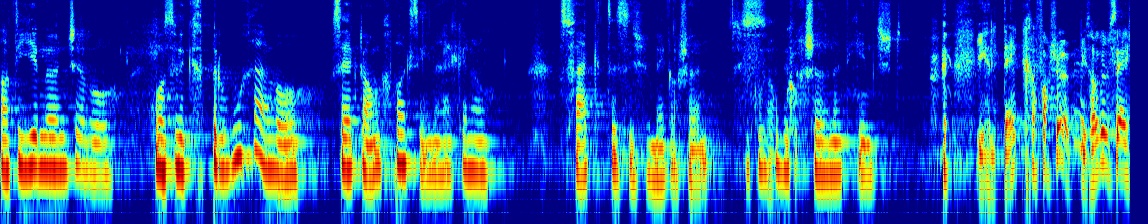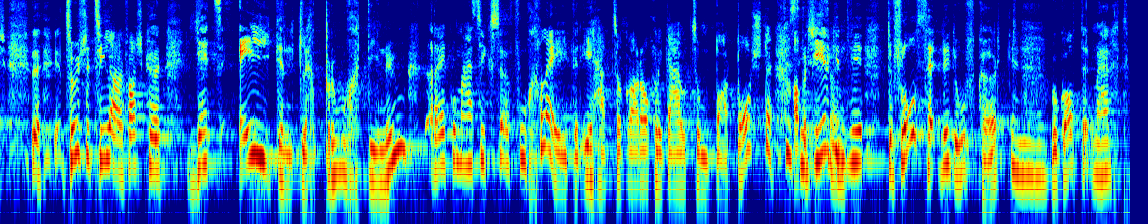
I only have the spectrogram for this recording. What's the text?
an die Menschen, die, die es wirklich brauchen, die sehr dankbar sind. Genau. Das Fakt, das ist mega schön. Das ist ein so wirklich cool. schöner Dienst. ich entdecke fast etwas. Oder? Du sagst, zwischenzeitlich habe ich fast gehört, jetzt eigentlich braucht ich nicht mehr regelmässig so viele Kleider. Ich habe sogar auch ein bisschen Geld zum ein paar Posten. Das aber irgendwie, so. der Fluss hat nicht aufgehört. Genau. Und Gott hat gemerkt,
